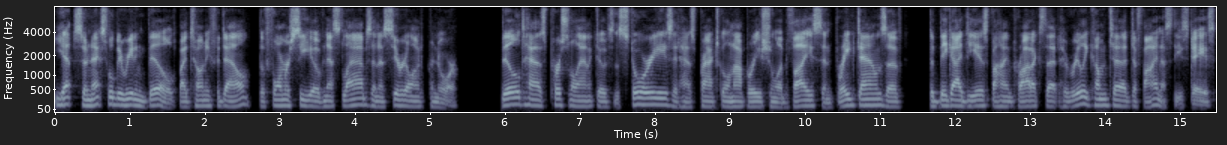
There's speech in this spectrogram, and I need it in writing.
Yep. So next we'll be reading Build by Tony Fadell, the former CEO of Nest Labs and a serial entrepreneur. Build has personal anecdotes and stories. It has practical and operational advice and breakdowns of the big ideas behind products that have really come to define us these days.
